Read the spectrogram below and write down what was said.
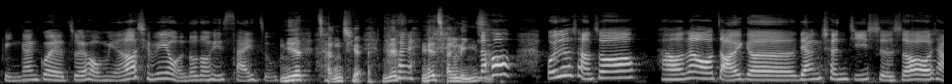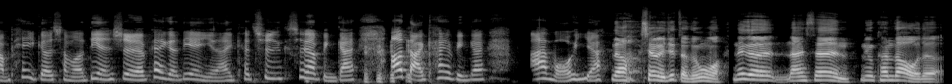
饼干柜的最后面，然后前面有很多东西塞住，你在藏起来，你在你在藏零食，然后我就想说。好，那我找一个良辰吉时的时候，我想配个什么电视，配个电影来看，吃吃个饼干，然后打开饼干，按摩一样。然后小美就等着问我，那个男生，你有看到我的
